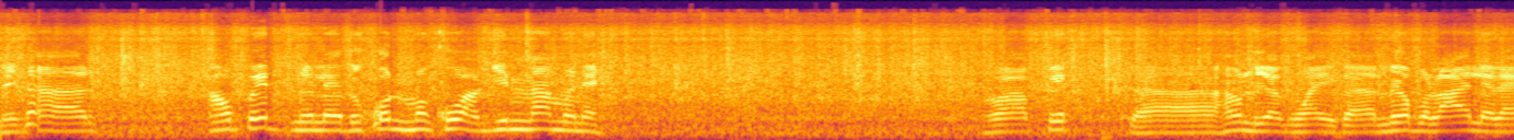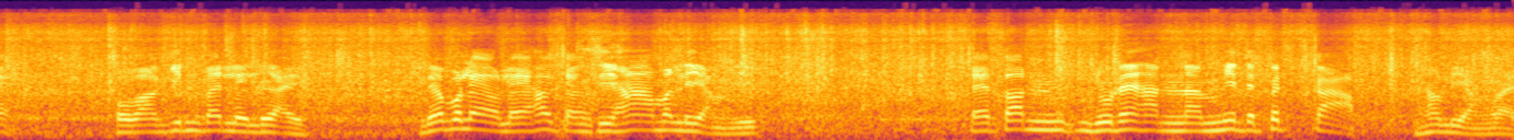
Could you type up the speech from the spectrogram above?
นี่ก็เอาเป็ดนี่แหละทุกคนมาคั่วกินนะมื้อนี้ว่าเป็ดก็เฮาเลี้ยงไว้ก็เรือบ่หลายเลยแหละเพราะว่ากินไปเรื่อยๆเรือบ่แล้วแล้วเฮาจังสิหามาเลี้ยงอีก แต่ตอนอยู่ในหันนะมีแต่เป็ดกาบเขาเลี้ยงไว้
